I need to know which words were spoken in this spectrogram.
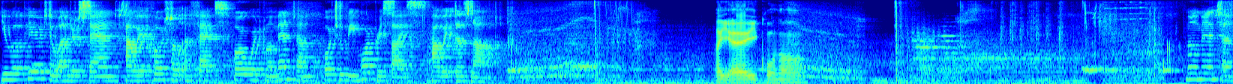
You appear to understand how a portal affects forward momentum, or to be more precise, how it does not. Ojejku, no. Momentum,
